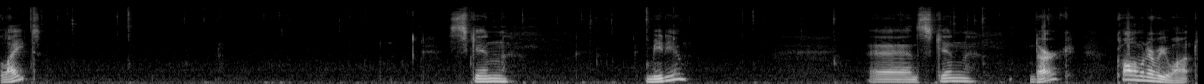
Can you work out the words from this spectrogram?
light skin medium and skin dark. Call them whatever you want.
